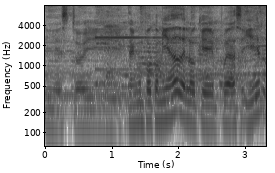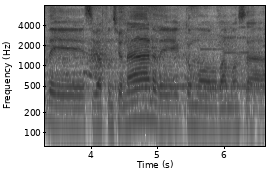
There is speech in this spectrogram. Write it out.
y, estoy, tengo un poco miedo de lo que pueda seguir, de si va a funcionar, de cómo vamos a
